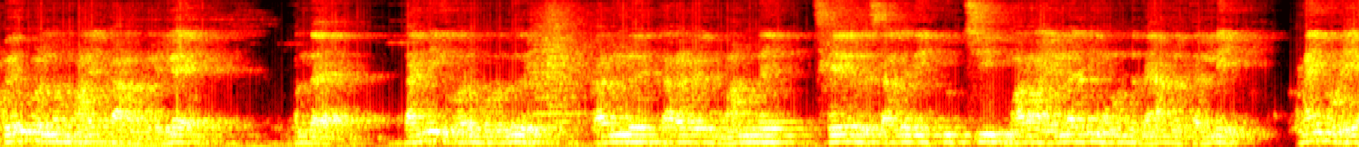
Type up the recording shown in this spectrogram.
பெருவெள்ளம் மழைக்காலங்களிலே அந்த தண்ணீர் வரும்பொழுது கல் கரடு மண் சேறு சகதி குச்சி மரம் எல்லாத்தையும் கொண்டு வந்து டேம்ல தள்ளி அணையினுடைய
